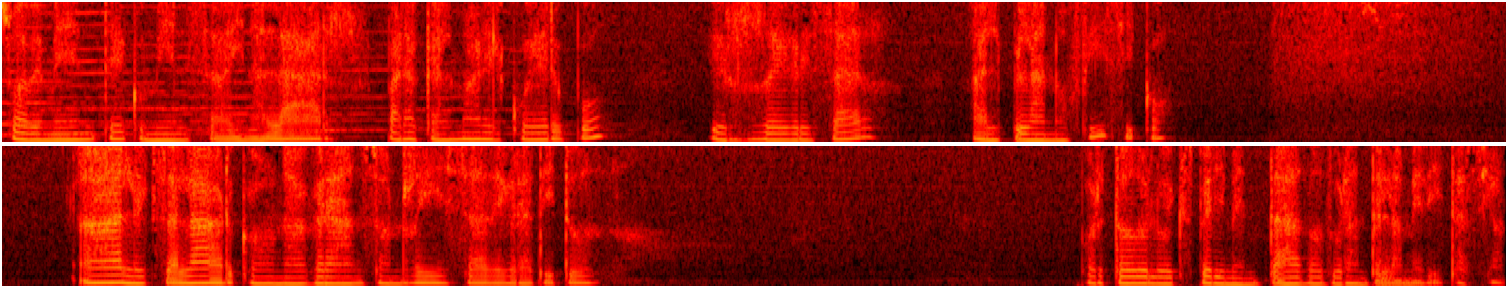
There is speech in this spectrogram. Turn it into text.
Suavemente comienza a inhalar para calmar el cuerpo y regresar al plano físico. Al exhalar con una gran sonrisa de gratitud por todo lo experimentado durante la meditación.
